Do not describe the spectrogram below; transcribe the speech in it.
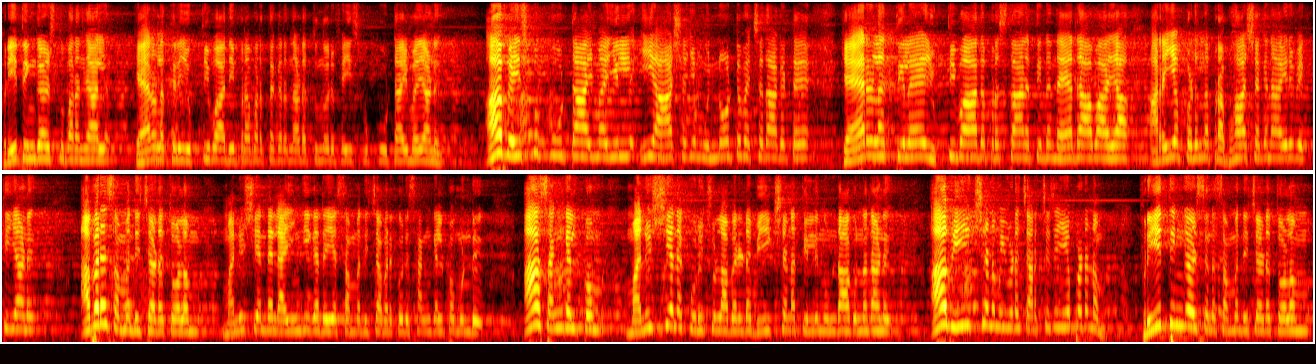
ഫ്രീ തിങ്കേഴ്സ് എന്ന് പറഞ്ഞാൽ കേരളത്തിലെ യുക്തിവാദി പ്രവർത്തകർ നടത്തുന്ന ഒരു ഫേസ്ബുക്ക് കൂട്ടായ്മയാണ്. ആ ഫേസ്ബുക്ക് കൂട്ടായ്മയിൽ ഈ ആശയം മുന്നോട്ട് വെച്ചതാകട്ടെ കേരളത്തിലെ യുക്തിവാദ പ്രസ്ഥാനത്തിന്റെ നേതാവായ അറിയപ്പെടുന്ന പ്രഭാഷകനായ ഒരു വ്യക്തിയാണ്. അവരെ സംബന്ധിച്ചിടത്തോളം മനുഷ്യന്റെ ലൈംഗികതയെ സംബന്ധിച്ച് അവർക്കൊരു സങ്കല്പമുണ്ട്. ആ സങ്കല്പം മനുഷ്യനെ കുറിച്ചുള്ള അവരുടെ വീക്ഷണത്തിൽ നിന്നുണ്ടാകുന്നതാണ്. ആ വീക്ഷണം ഇവിടെ ചർച്ച ചെയ്യപ്പെടണം. ഫ്രീ തിങ്കേഴ്സിനെ സംബന്ധിച്ചിടത്തോളം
